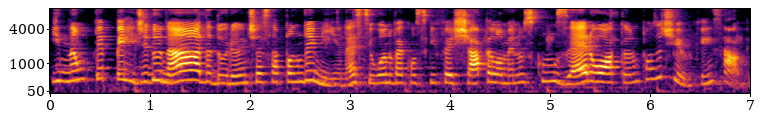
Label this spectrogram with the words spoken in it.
e não ter perdido nada durante essa pandemia, né? Se o ano vai conseguir fechar pelo menos com zero ou até no positivo, quem sabe?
